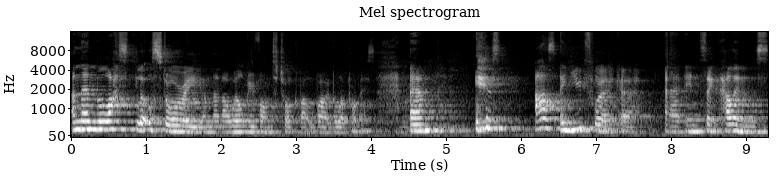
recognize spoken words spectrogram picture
And then the last little story, and then I will move on to talk about the Bible, I promise, um, is as a youth worker uh, in St. Helens,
